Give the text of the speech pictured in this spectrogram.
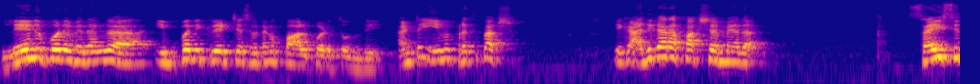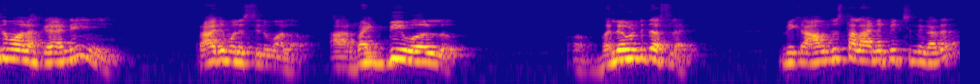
లేనిపోయిన విధంగా ఇబ్బంది క్రియేట్ చేసే విధంగా పాల్పడుతుంది. అంటే ఈమె ప్రతిపక్షం. ఇక అధికార పక్షం మీద సై సినిమాలో కానీ రాజమౌళి సినిమాలో ఆ రగ్బీ వరల్డ్ భలే ఉంటుంది అసలు అది. మీకు ఆమె చూస్తే అలా అనిపించింది కదా?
